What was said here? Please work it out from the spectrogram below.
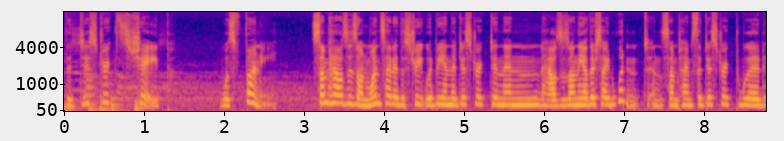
the district's shape was funny. Some houses on one side of the street would be in the district, and then houses on the other side wouldn't. And sometimes the district would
